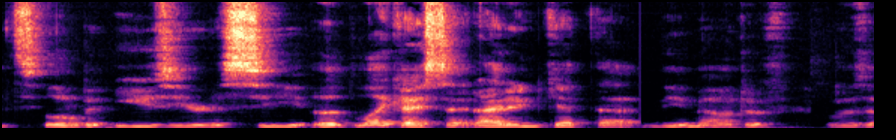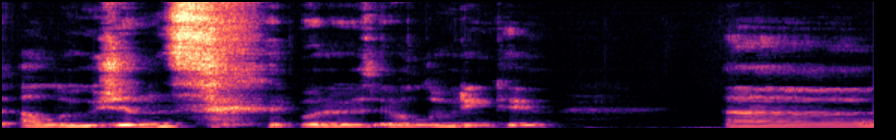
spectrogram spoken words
it's a little bit easier to see. Uh, Like I said, I didn't get that the amount of was it allusions, what it was alluding to uh,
